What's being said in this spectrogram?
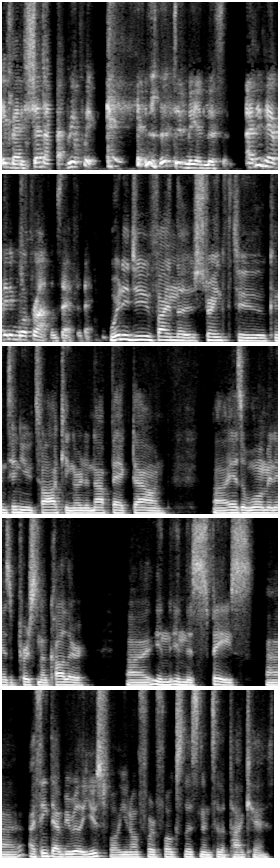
everybody shut up real quick and looked at me and listened. I didn't have any more problems after that. Where did you find the strength to continue talking or to not back down uh, as a woman, as a person of color uh, in in this space? uh, I think that would be really useful, you know, for folks listening to the podcast.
